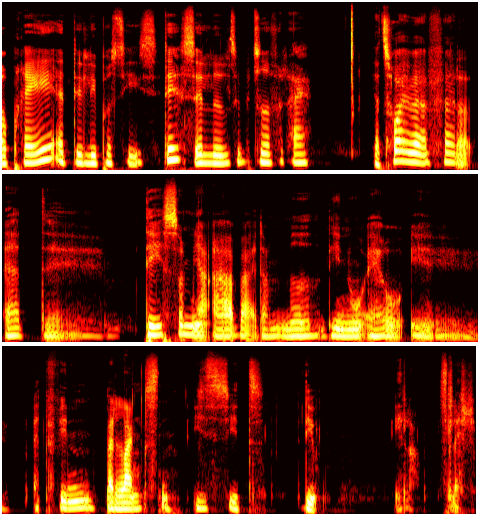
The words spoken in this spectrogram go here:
at præge, at det lige præcis det selvledelse betyder for dig? Jeg tror i hvert fald, at øh, det, som jeg arbejder med lige nu, er jo øh, at finde balancen i sit liv. Eller slash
